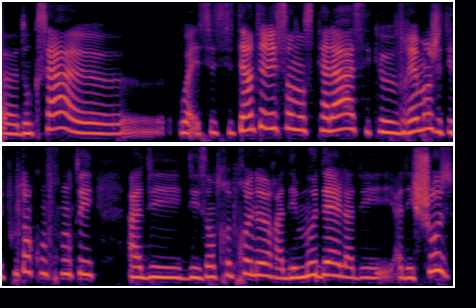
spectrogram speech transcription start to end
Euh, donc ça, euh, ouais, c'était intéressant dans ce cas-là, c'est que vraiment j'étais tout le temps confrontée à des, entrepreneurs, à des modèles, à des, à des choses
